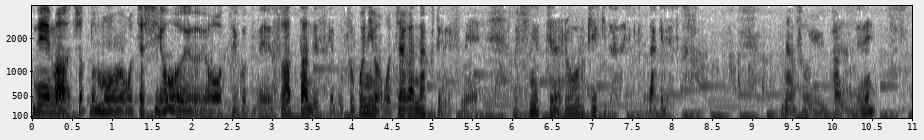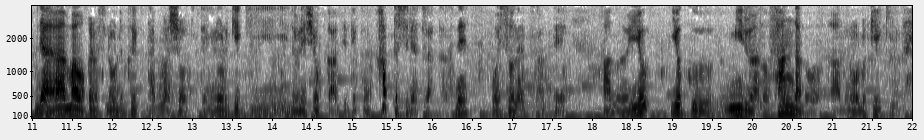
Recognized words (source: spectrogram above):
で、まあ、ちょっともうお茶しようよっていうことで座ったんですけど、そこにはお茶がなくてですね、うちに売ってるのはロールケーキだだけですから。なかそういう感じでね。じゃあ、まあわかりました。ロールケーキ食べましょうって言って、ロールケーキどれにしようかって言って、こうカットしてるやつがあったんですね。美味しそうなやつがあって。あの、よ、よく見るあの、サンダのあのロールケーキみたい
